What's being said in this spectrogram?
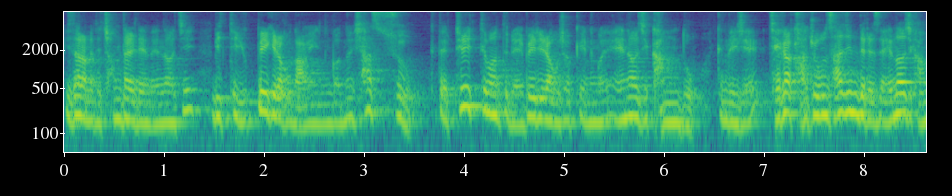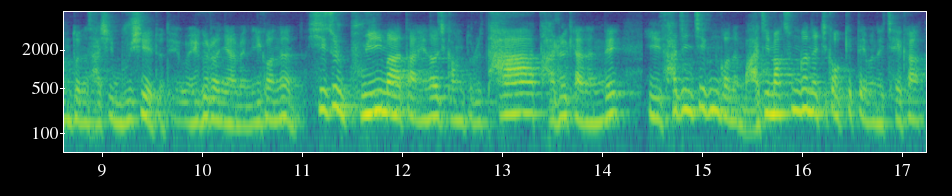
이 사람한테 전달된 에너지. 밑에 600이라고 나와 있는 거는 샷수. 그때 트리트먼트 레벨이라고 적혀 있는 건 에너지 강도. 근데 이제 제가 가져온 사진들에서 에너지 강도는 사실 무시해도 돼요. 왜 그러냐면 이거는 시술 부위마다 에너지 강도를 다 다르게 하는데 이 사진 찍은 거는 마지막 순간을 찍었기 때문에 제가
